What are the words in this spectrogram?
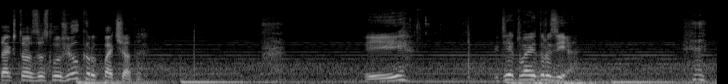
Так что заслужил круг почета. И? Где твои друзья?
